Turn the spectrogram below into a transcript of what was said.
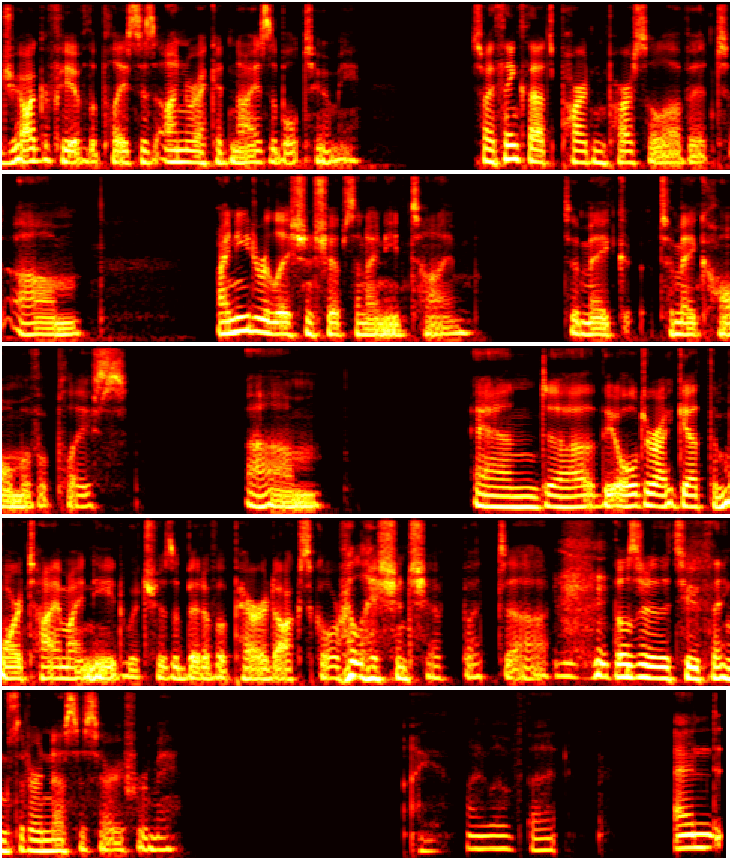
geography of the place is unrecognizable to me. So I think that's part and parcel of it. Um, I need relationships and I need time to make to make home of a place. Um, and uh, the older I get, the more time I need, which is a bit of a paradoxical relationship. But uh, those are the two things that are necessary for me. I I love that. And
